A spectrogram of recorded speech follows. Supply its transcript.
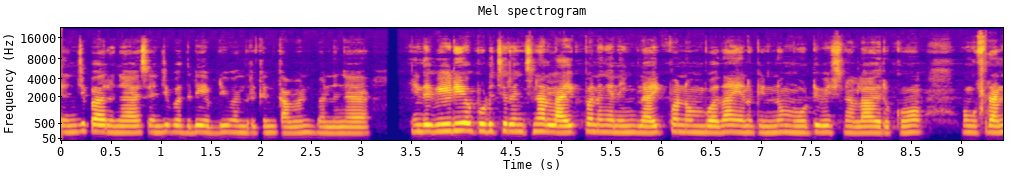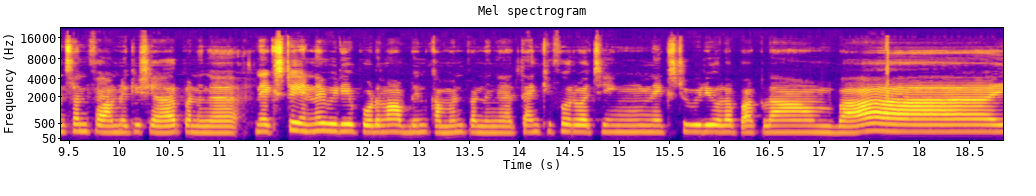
செஞ்சு பாருங்கள் செஞ்சு பார்த்துட்டு எப்படி வந்திருக்குன்னு கமெண்ட் பண்ணுங்கள் இந்த வீடியோ பிடிச்சிருந்துச்சின்னா லைக் பண்ணுங்கள் நீங்கள் லைக் பண்ணும்போது தான் எனக்கு இன்னும் மோட்டிவேஷ்னலாக இருக்கும். உங்கள் ஃப்ரெண்ட்ஸ் அண்ட் ஃபேமிலிக்கு ஷேர் பண்ணுங்கள் நெக்ஸ்ட்டு என்ன வீடியோ போடலாம் அப்படின்னு கமெண்ட் பண்ணுங்கள் தேங்க்யூ ஃபார் வாட்சிங் நெக்ஸ்ட் வீடியோவில் பார்க்கலாம். பாய்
